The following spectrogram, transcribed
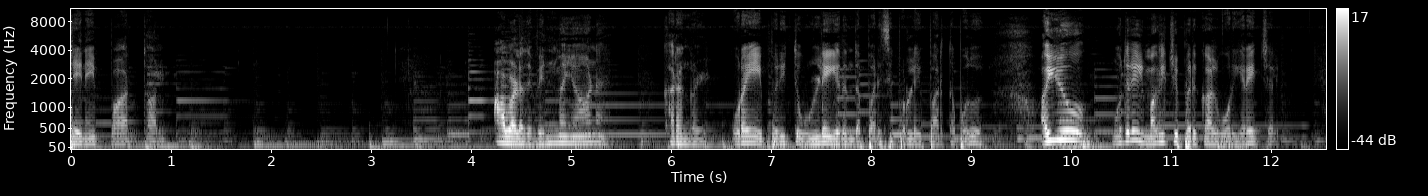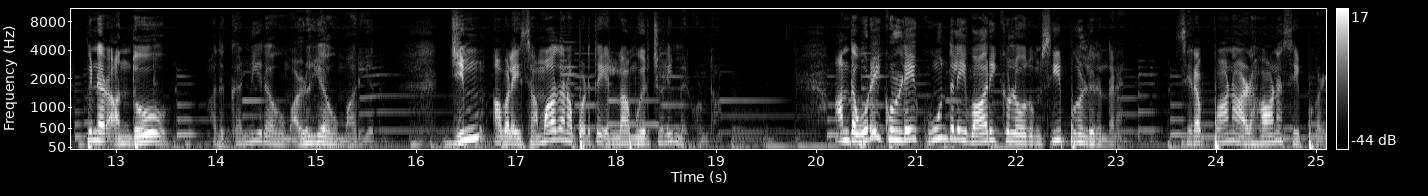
செயினை பார்த்தாள். அவளது வெண்மையான கரங்கள் உரையை பிரித்து உள்ளே இருந்த பரிசு பொருளை பார்த்தபோது ஐயோ முதலில் மகிழ்ச்சி பெருக்கால் ஒரு இறைச்சல் பின்னர் அந்தோ அது கண்ணீராகவும் அழுகையாகவும் மாறியது. ஜிம் அவளை சமாதானப்படுத்த எல்லா முயற்சிகளையும் மேற்கொண்டான். அந்த உரைக்குள்ளே கூந்தலை வாரிக்கொள்வதும் சீப்புகள் இருந்தன. சிறப்பான அழகான சீப்புகள்.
